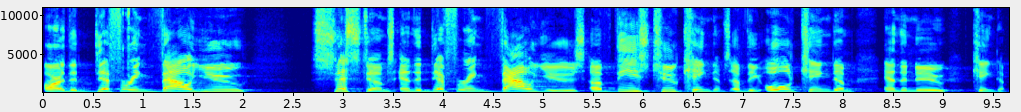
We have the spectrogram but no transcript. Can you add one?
are the differing value systems and the differing values of these two kingdoms, of the old kingdom and the new kingdom?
